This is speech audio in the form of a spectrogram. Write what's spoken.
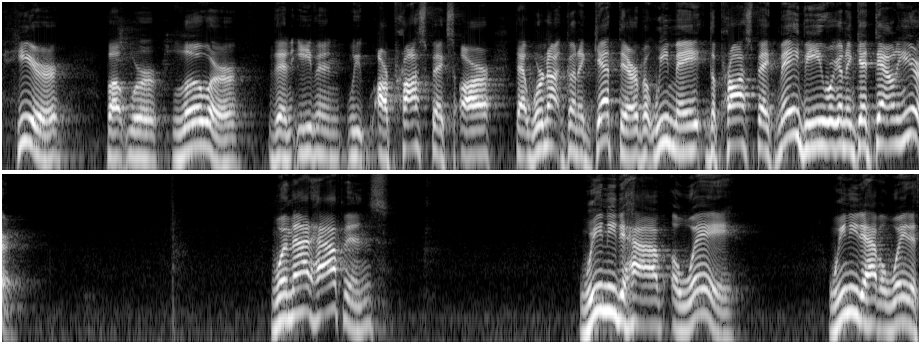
here, but we're lower than even we, our prospects are that we're not going to get there, but we may, the prospect may be we're going to get down here. When that happens, we need to have a way, we need to have a way to,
